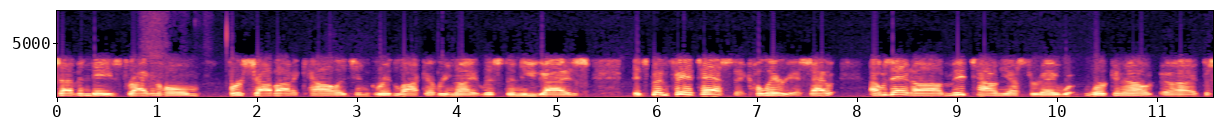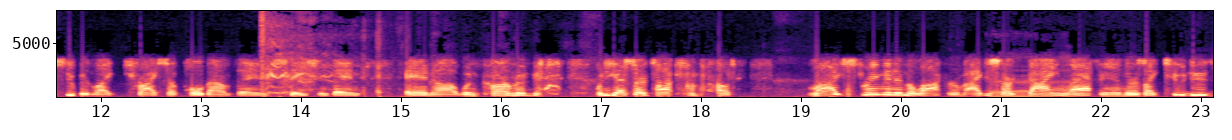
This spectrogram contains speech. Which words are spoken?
07 days, driving home, first job out of college, and gridlock every night, listening to you guys. It's been fantastic, hilarious. I I was at uh, Midtown yesterday, w- working out uh, at the stupid like tricep pull down thing station thing, and uh, when Carmen, when you guys started talking about live streaming in the locker room, I just started dying laughing. And there's like two dudes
